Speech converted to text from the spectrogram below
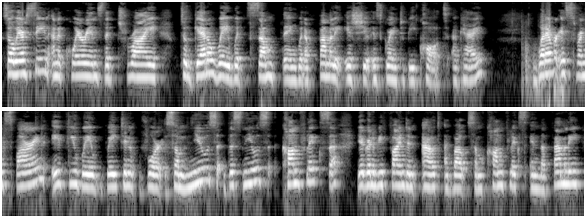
So we're seeing an Aquarians that try to get away with something with a family issue is going to be caught. Okay. Whatever is transpiring, if you were waiting for some news, this news conflicts, you're going to be finding out about some conflicts in the family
